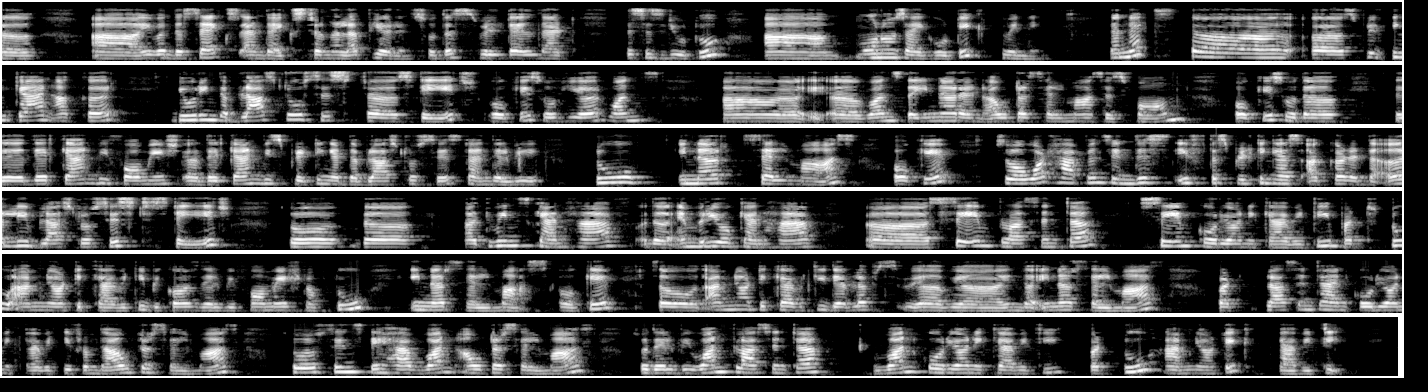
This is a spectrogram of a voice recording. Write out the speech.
uh, even the sex and the external appearance. So this will tell that this is due to um, monozygotic twinning. The next uh, uh, splitting can occur during the blastocyst stage. Okay so here once uh, uh, once the inner and outer cell mass is formed. Okay so the uh, there can be formation there can be splitting at the blastocyst and there will be two inner cell mass. Okay so what happens in this if the splitting has occurred at the early blastocyst stage so the uh, twins can have the embryo can have uh, same placenta same chorionic cavity but two amniotic cavity because there will be formation of two inner cell mass okay? So amniotic cavity develops uh, in the inner cell mass but placenta and chorionic cavity from the outer cell mass. So since they have one outer cell mass so there will be one placenta one chorionic cavity but two amniotic cavity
